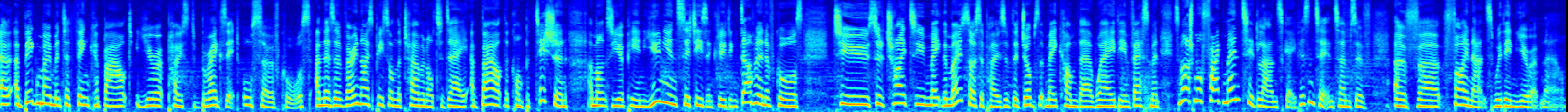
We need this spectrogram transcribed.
a, a, big moment to think about Europe post Brexit, also, of course. And there's a very nice piece on the terminal today about the competition amongst European Union cities, including Dublin, of course, to sort of try to make the most, I suppose, of the jobs that may come their way, the investment. It's a much more fragmented landscape, isn't it, in terms of, of uh, finance within Europe now?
